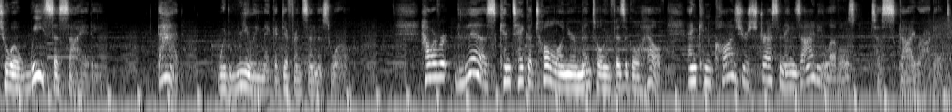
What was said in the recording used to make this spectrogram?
to a we society. That would really make a difference in this world. However, this can take a toll on your mental and physical health and can cause your stress and anxiety levels to skyrocket.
